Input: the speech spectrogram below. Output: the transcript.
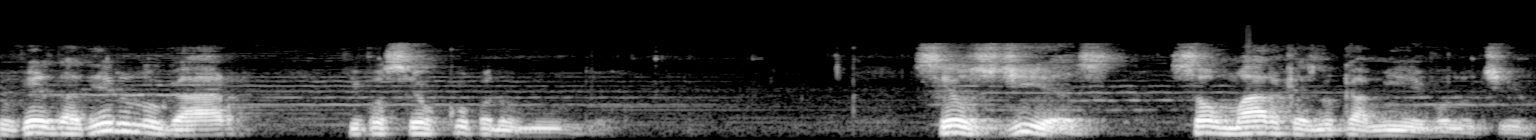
o verdadeiro lugar que você ocupa no mundo. Seus dias são marcas no caminho evolutivo.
